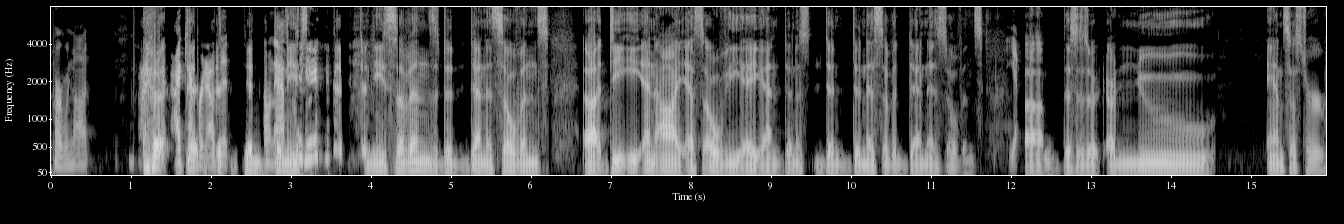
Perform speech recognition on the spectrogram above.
probably not. I can't, I can't pronounce it. Don't ask me. Denisovans, De- Denisovans, uh, D E N I S O V A N, Denis, Den- Denisovan, Denisovans. Yeah. Um, this is a, a new ancestor,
